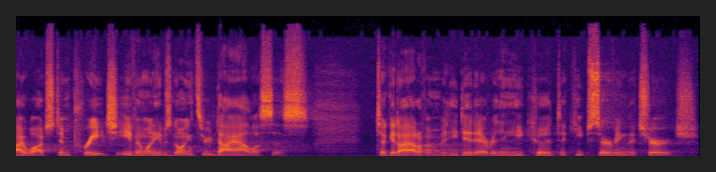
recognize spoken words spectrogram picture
I watched him preach even when he was going through dialysis. Took it out of him, but he did everything he could to keep serving the church.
